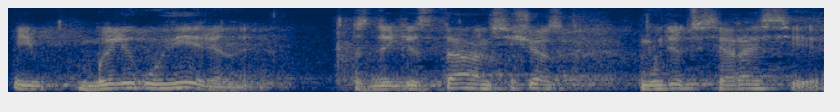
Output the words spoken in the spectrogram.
и были уверены, с Дагестаном сейчас будет вся Россия.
